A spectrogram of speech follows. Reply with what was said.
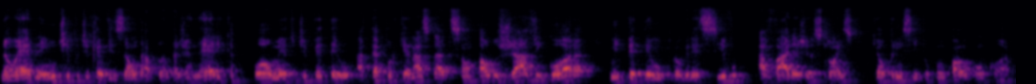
Não é nenhum tipo de revisão da planta genérica ou aumento de IPTU. Até porque na cidade de São Paulo já vigora o IPTU progressivo há várias gestões, que é o princípio com o qual eu concordo.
